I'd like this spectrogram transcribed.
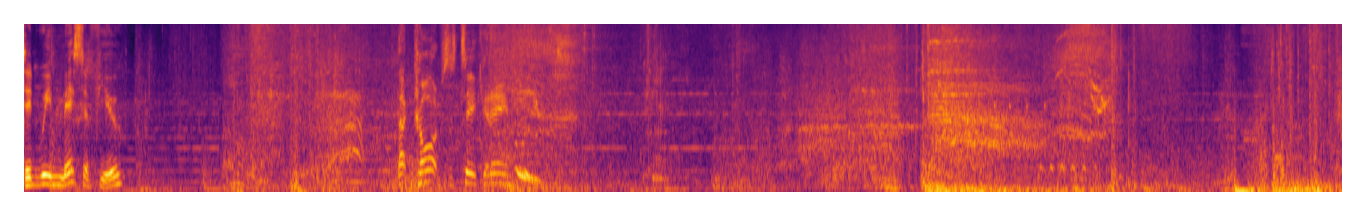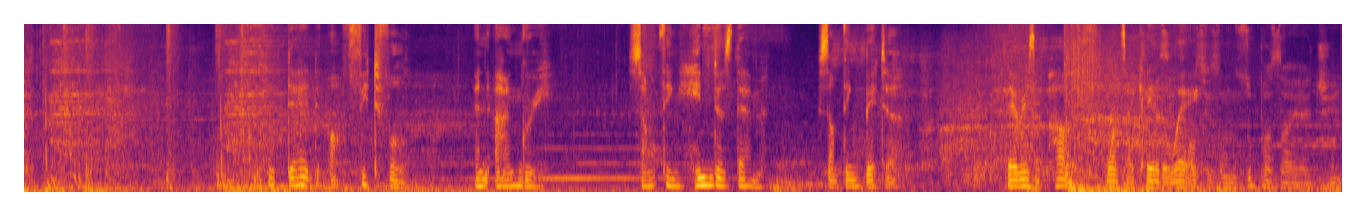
Did we miss a few? That corpse is taking aim. The dead are fitful and angry. Something hinders them. Something bitter. There is a path once I clear the way. aus wie so ein Super Saiyajin.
